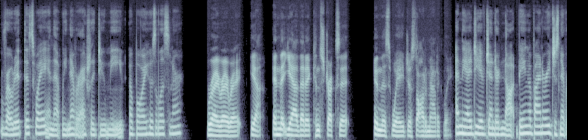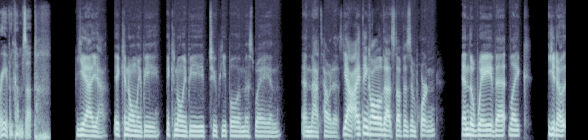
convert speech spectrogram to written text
wrote it this way, and that we never actually do meet a boy who's a listener. Right. Right. Right. Yeah. And that, yeah, that it constructs it in this way just automatically. And the idea of gender not being a binary just never even comes up. Yeah. Yeah. It can only be, it can only be two people in this way. And, and that's how it is. Yeah. I think all of that stuff is important. And the way that, like, you know,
